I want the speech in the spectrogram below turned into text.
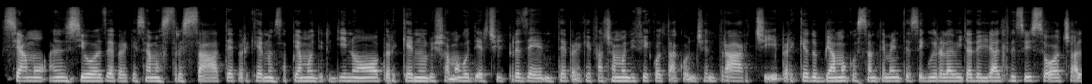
siamo ansiose, perché siamo stressate, perché non sappiamo dire di no, perché non riusciamo a goderci il presente, perché facciamo difficoltà a concentrarci, perché dobbiamo costantemente seguire la vita degli altri sui social.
